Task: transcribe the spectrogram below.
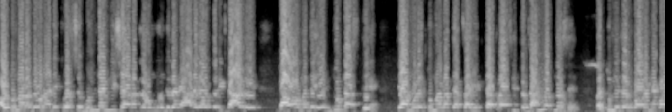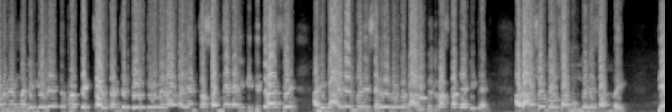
अहो तुम्हाला दोन अडीच वर्ष गुंडांनी शहरातलं उमजून दिलं आणि आडगाव तरी गाव आहे. गावामध्ये एकजूट असते. त्यामुळे तुम्हाला त्याचा इतका त्रास इथं जाणवत नसेल. पण तुम्ही जर कॉलन्या कॉलन्यांमध्ये गेले तर प्रत्येक चौकात जे टोळके उभे राहता यांचा संध्याकाळी किती त्रास आहे? आणि गार्डनमध्ये सगळे लोक दारू पित बसतात त्या ठिकाणी. आता अशोक भाऊ सांगून गेले सातबाई. ते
